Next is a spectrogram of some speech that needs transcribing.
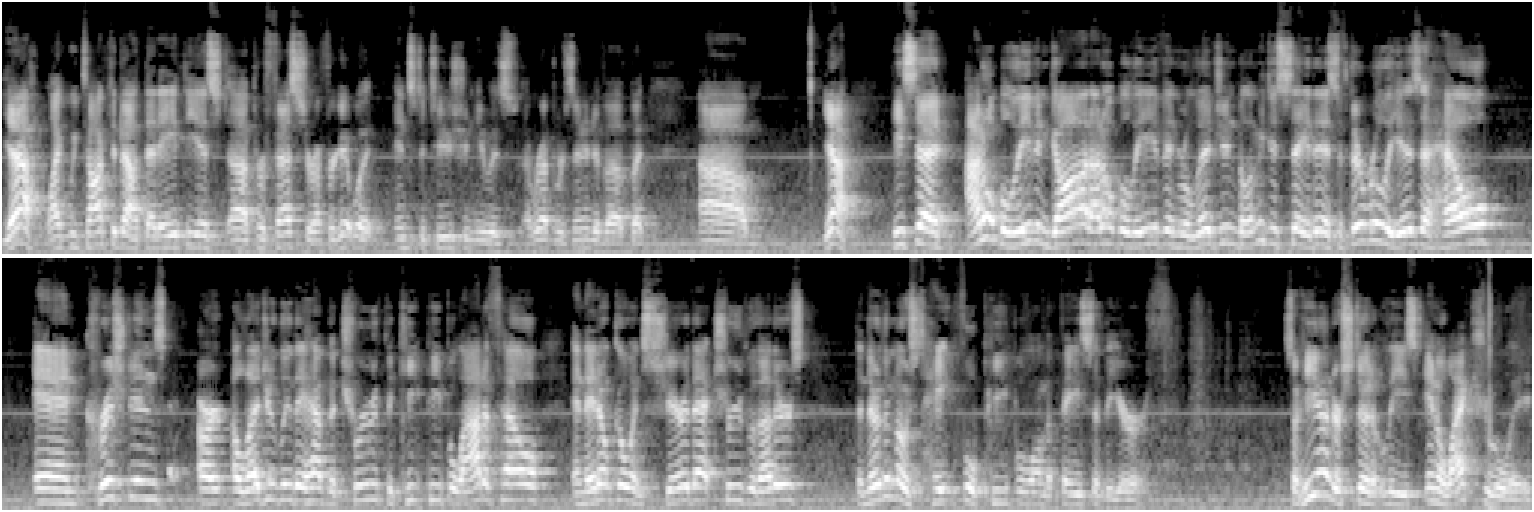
Yeah, like we talked about, that atheist uh, professor, I forget what institution he was a representative of, but um, yeah, he said, I don't believe in God, I don't believe in religion, but let me just say this if there really is a hell, and Christians are allegedly they have the truth to keep people out of hell, and they don't go and share that truth with others, then they're the most hateful people on the face of the earth. So he understood, at least intellectually,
